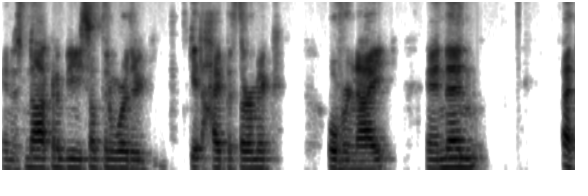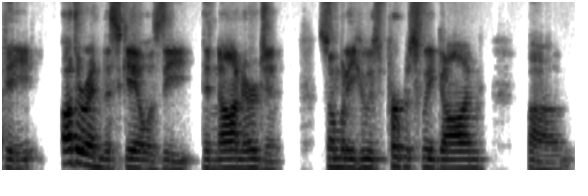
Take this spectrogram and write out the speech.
and it's not going to be something where they get hypothermic overnight. And then at the other end of the scale is the the non-urgent, somebody who's purposefully gone um,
